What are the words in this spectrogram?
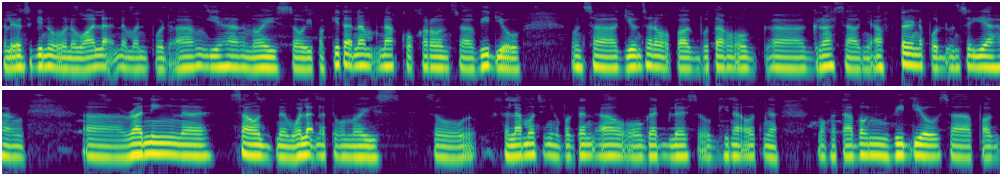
kalian sa Ginoo na wala naman pod ang iyang noise. So ipakita na nako karon sa video unsa giunsa na mo pagbutang og ah, grasa nya after na pod unsa iyahang ah, running na sound na wala na tong noise. So salamat sa inyong pagtan-aw o God bless o hinaot nga makatabang ning video sa pag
